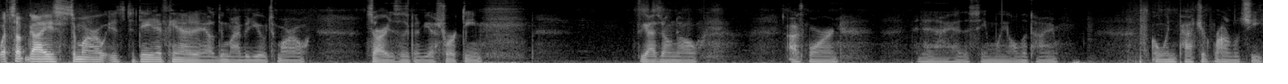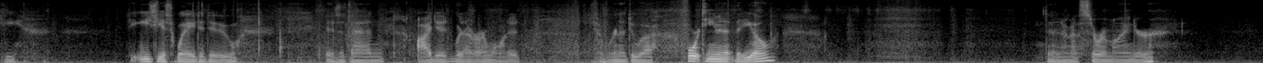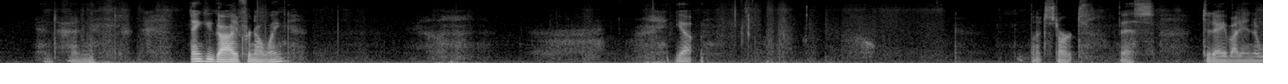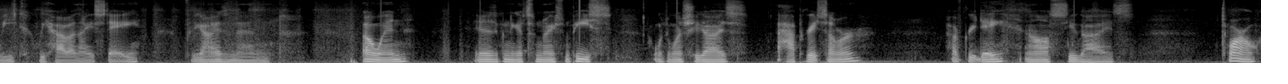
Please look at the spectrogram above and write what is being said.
What's up guys? Tomorrow is the date of Canada. I'll do my video tomorrow. Sorry, this is going to be a short theme. If you guys don't know, I was born and then I had the same way all the time. Owen Patrick Ronald Sheehy. The easiest way to do is then I did whatever I wanted. So we're going to do a 14 minute video to set a reminder. And then, thank you guys for knowing. Yep. Let's start this today by the end of the week. We have a nice day for you guys, and then Owen is going to get some nice and peace. I just want you guys a great summer. Have a great day, and I'll see you guys tomorrow.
